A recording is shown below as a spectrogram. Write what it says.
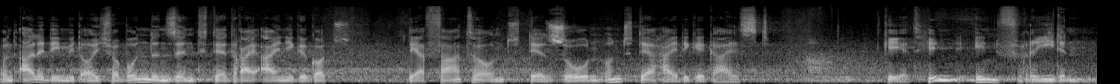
und alle, die mit euch verbunden sind, der dreieinige Gott, der Vater und der Sohn und der Heilige Geist. Geht hin in Frieden.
